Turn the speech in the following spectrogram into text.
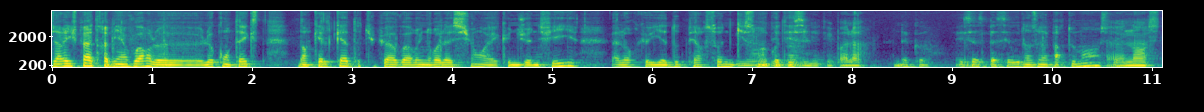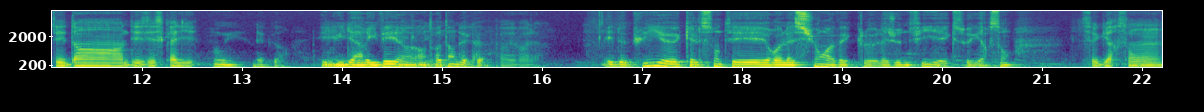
n'arrive pas à très bien voir le, le contexte. Dans quel cadre tu peux avoir une relation avec une jeune fille alors qu'il y a d'autres personnes qui Non, sont à côté Il n'était pas là. D'accord. Et ça se passait où? Dans un appartement? Euh, non, c'était dans des escaliers. Oui, d'accord. Et lui, il est arrivé euh, entre-temps, d'accord. Oui, voilà. Et depuis, euh, quelles sont tes relations avec le- la jeune fille et avec ce garçon? Ce garçon,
